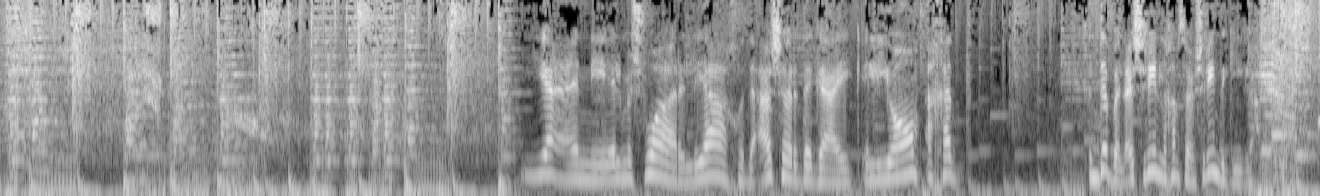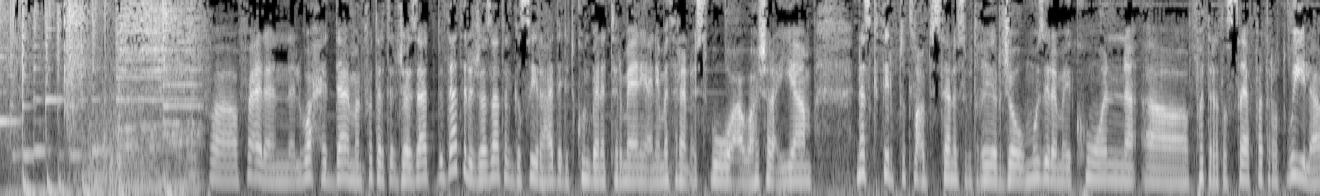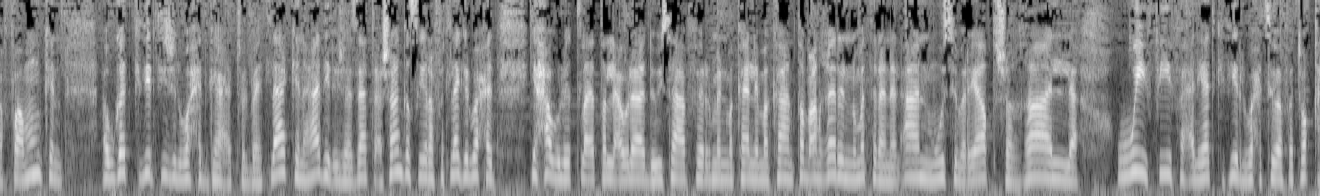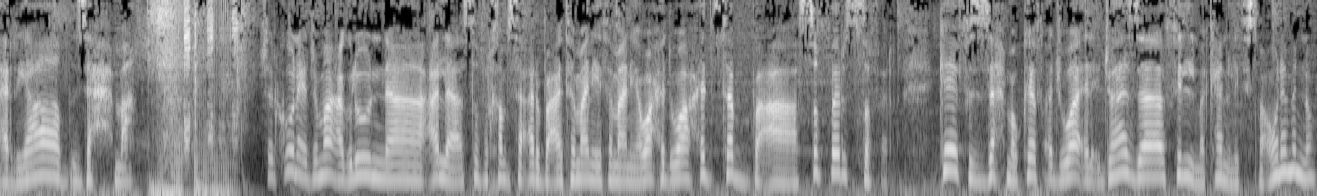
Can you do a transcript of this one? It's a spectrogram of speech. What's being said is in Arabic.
يعني المشوار اللي ياخذ عشر دقائق اليوم أخذ دبل 20 ل 25 دقيقة. ففعلا الواحد دائما فترة الإجازات بالذات الإجازات القصيرة هذه اللي تكون بين الترمين يعني مثلا أسبوع أو 10 أيام ناس كثير بتطلع وتستأنس وبتغير جو مو زي لما يكون آه، فترة الصيف فترة طويلة فممكن أوقات كثير تيجي الواحد قاعد في البيت. لكن هذه الإجازات عشان قصيرة فتلاقي الواحد يحاول يطلع يطلع أولاده ويسافر من مكان لمكان. طبعا غير إنه مثلا الآن موسم الرياض شغال وفي فعاليات كثير الواحد يسويها فتوقع الرياض زحمة. شاركونا يا جماعة قولوا لنا على صفر خمسة أربعة ثمانية, ثمانية واحد, واحد سبعة صفر صفر. كيف الزحمة وكيف أجواء الإجازة في المكان اللي تسمعونا منه؟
